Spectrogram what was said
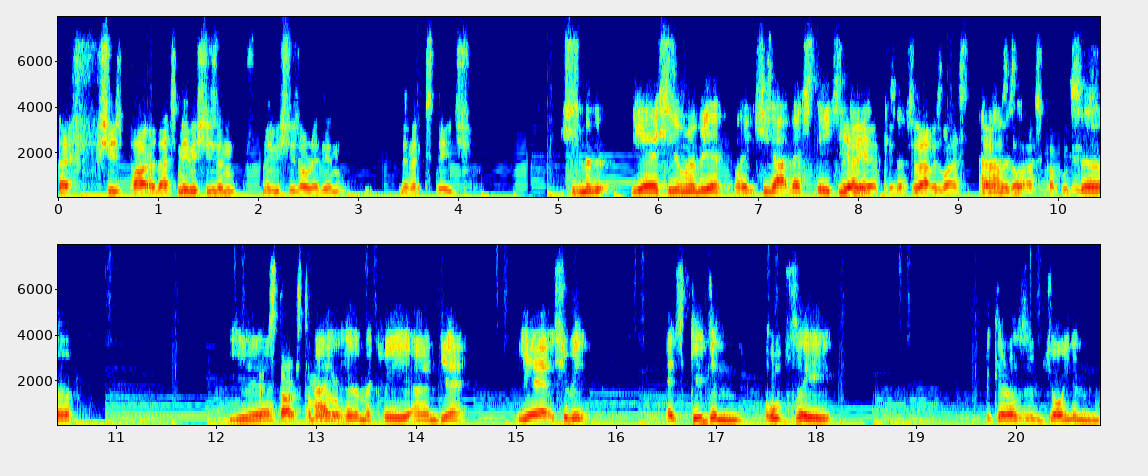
If she's part of this, maybe she's in. Maybe she's already in the next stage. She's maybe yeah, she's maybe at- like she's at this stage. Yeah, now, yeah. Okay. So, So, that was last. That was, was the like- last couple of days. so yeah, it starts tomorrow. Heather MacRae, and yeah, yeah, it should be. It's good, and hopefully the girls are joining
